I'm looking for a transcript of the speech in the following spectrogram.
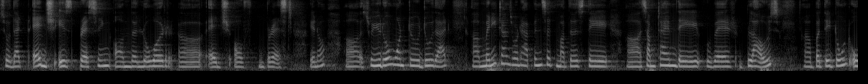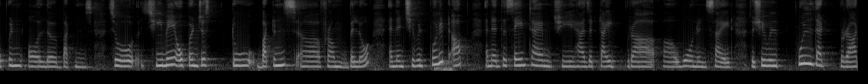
So that edge is pressing on the lower uh, edge of breast you know? Uh, so you don't want to do that. Uh, many times what happens at mothers they uh, sometimes they wear blouse uh, but they don't open all the buttons. So she may open just two buttons from below and then she will pull it up and at the same time she has a tight bra worn inside. So she will pull that bra,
